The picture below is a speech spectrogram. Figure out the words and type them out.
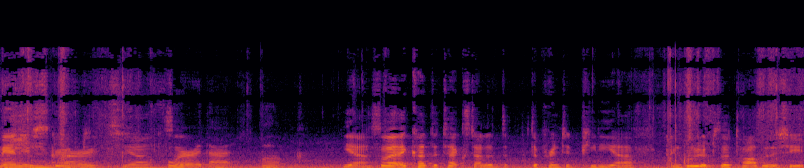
manuscript. art Yeah. so- for that book. Yeah, so I cut the text out of the, the printed PDF and glued it to the top of the sheet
